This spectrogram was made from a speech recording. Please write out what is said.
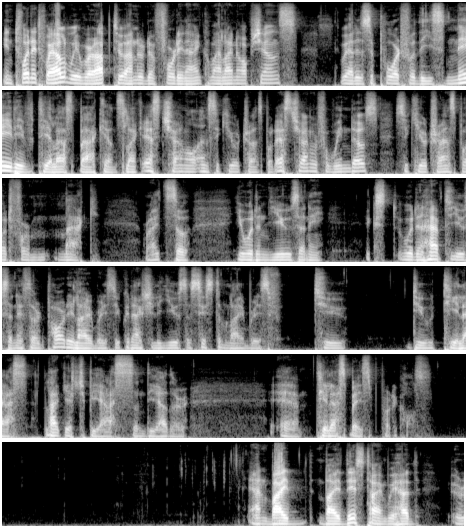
In 2012, we were up to 149 command line options we added support for these native TLS backends like Schannel and secure transport. Schannel for Windows, secure transport for Mac, right? So you wouldn't use any, wouldn't have to use any third-party libraries. You could actually use the system libraries to do TLS like HTTPS and the other uh, TLS-based protocols. and by by this time we had uh,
